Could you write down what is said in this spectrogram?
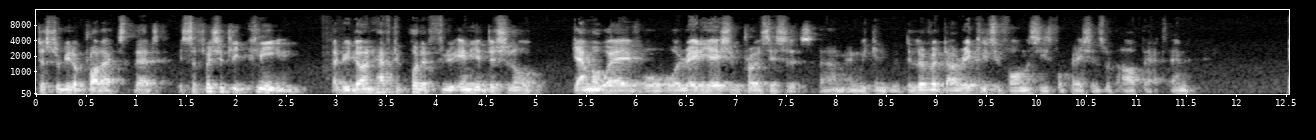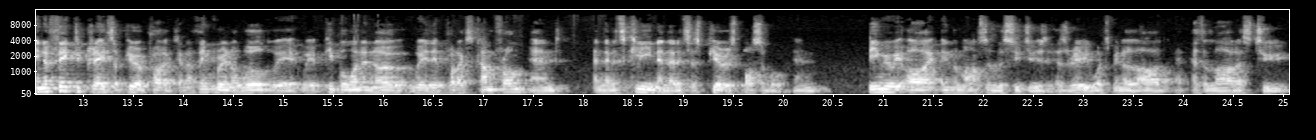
distribute a product that is sufficiently clean that we don't have to put it through any additional gamma wave or, or radiation processes, um, and we can deliver it directly to pharmacies for patients without that. And in effect, it creates a pure product. And I think we're in a world where, where people want to know where their products come from and, and that it's clean and that it's as pure as possible. And being where we are in the mountains of Lesotho is, is really what's been allowed, has allowed us to,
